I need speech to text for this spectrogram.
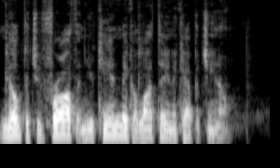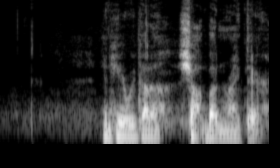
milk that you froth, and you can make a latte and a cappuccino. And here we've got a shot button right there.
